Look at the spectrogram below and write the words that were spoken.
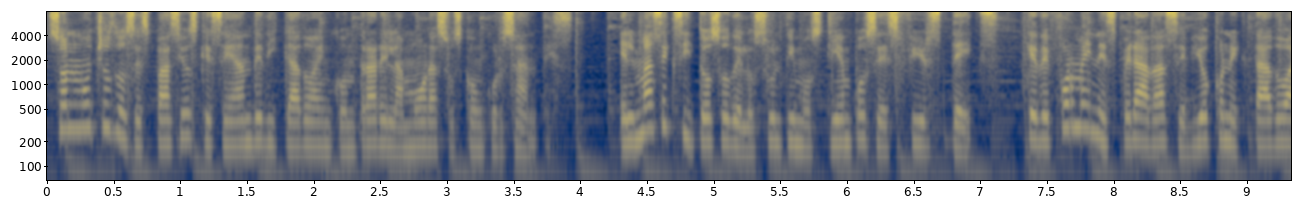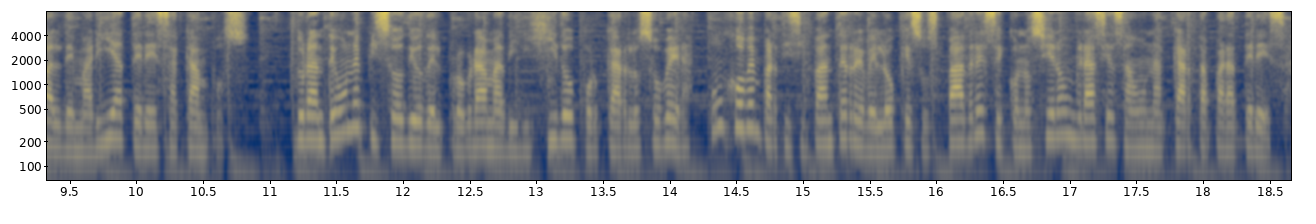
son muchos los espacios que se han dedicado a encontrar el amor a sus concursantes. El más exitoso de los últimos tiempos es First Dates, que de forma inesperada se vio conectado al de María Teresa Campos. Durante un episodio del programa dirigido por Carlos Sobera, un joven participante reveló que sus padres se conocieron gracias a una carta para Teresa.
